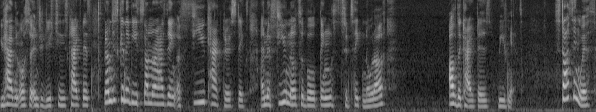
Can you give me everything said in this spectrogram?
you haven't also introduced to these characters, but I'm just going to be summarizing a few characteristics and a few notable things to take note of of the characters we've met. Starting with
